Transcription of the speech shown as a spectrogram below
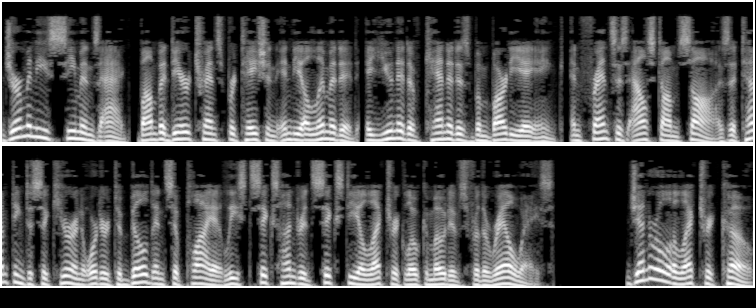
Germany's Siemens AG, Bombardier Transportation India Limited, a unit of Canada's Bombardier Inc., and France's Alstom SA is attempting to secure an order to build and supply at least 660 electric locomotives for the railways. General Electric Co.,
